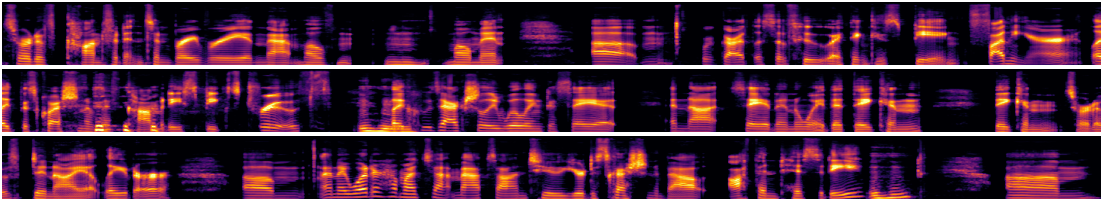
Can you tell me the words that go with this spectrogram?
sort of confidence and bravery in that moment um, regardless of who I think is being funnier. Like this question of if comedy speaks truth, mm-hmm. like who's actually willing to say it and not say it in a way that they can they can sort of deny it later. Um, and I wonder how much that maps onto your discussion about authenticity mm-hmm. um,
